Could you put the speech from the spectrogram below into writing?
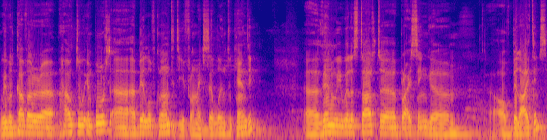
We will cover uh, how to import a bill of quantity from Excel into Candy. Uh, then we will start uh, pricing um, of bill items.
